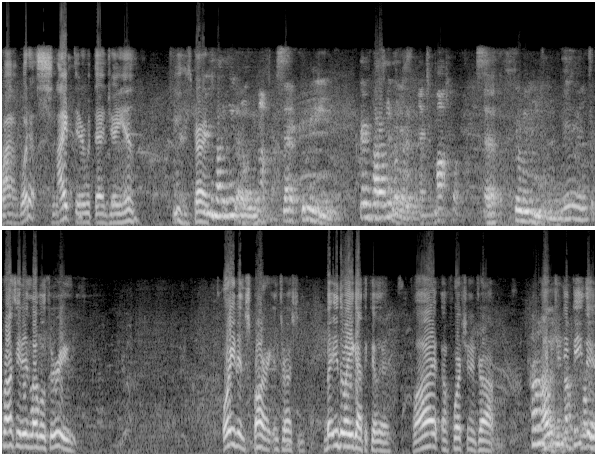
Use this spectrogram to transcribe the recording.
Wow, what a snipe there with that JM. Jesus Christ. Mm, surprised he didn't level three. Or he didn't spark, interesting. But either way, he got the kill there. What? Unfortunate drop. Why would you defeat there?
